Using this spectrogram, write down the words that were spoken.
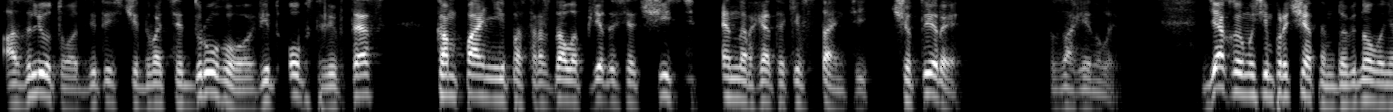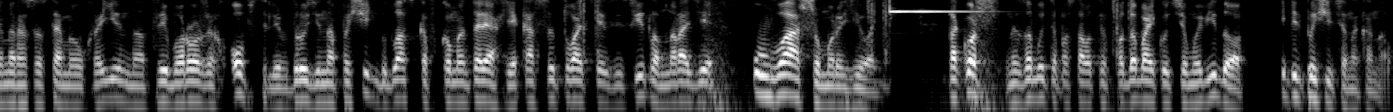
А з лютого 2022-го від обстрілів ТЕС компанії постраждало 56 енергетиків станцій. 4 загинули. Дякуємо всім причетним до відновлення енергосистеми України на три ворожих обстрілів. Друзі, напишіть, будь ласка, в коментарях, яка ситуація зі світлом наразі у вашому регіоні. Також не забудьте поставити вподобайку цьому відео і підпишіться на канал.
